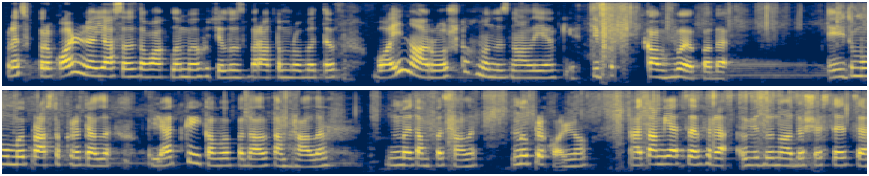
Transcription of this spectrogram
В принципі, прикольно, я создавала, коли ми хотіли з братом робити бої на рожках, ми не знали яких. Типу, яка випаде. І тому ми просто крутили рулетки, яка випадала, там грали. Ми там писали. Ну, прикольно. А там є цифра від 1 до 6, це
